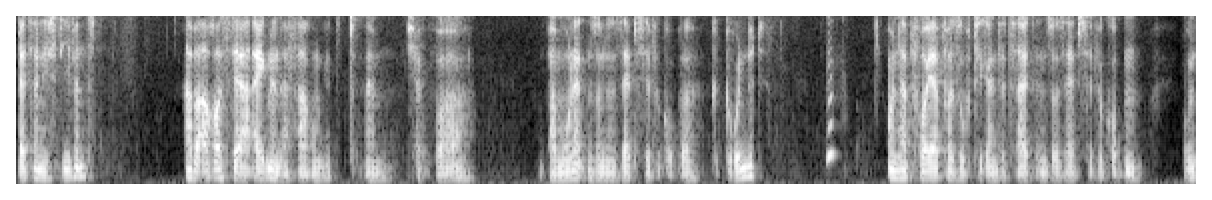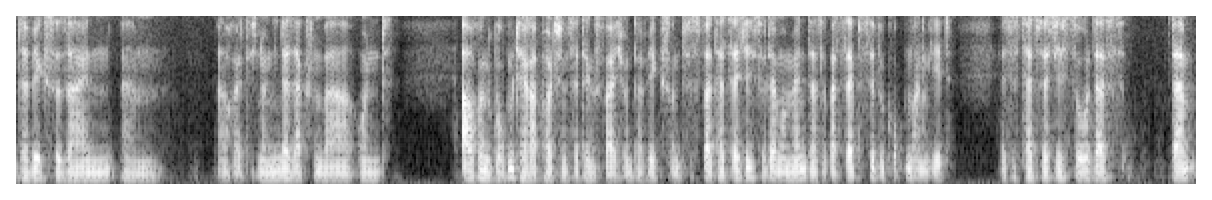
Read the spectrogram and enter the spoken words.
Bethany Stevens, aber auch aus der eigenen Erfahrung jetzt. Ähm, ich habe vor ein paar Monaten so eine Selbsthilfegruppe gegründet hm. und habe vorher versucht, die ganze Zeit in so Selbsthilfegruppen unterwegs zu sein, ähm, auch als ich noch in Niedersachsen war und auch in gruppentherapeutischen Settings war ich unterwegs. Und es war tatsächlich so der Moment, also was Selbsthilfegruppen angeht, ist es tatsächlich so, dass da,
